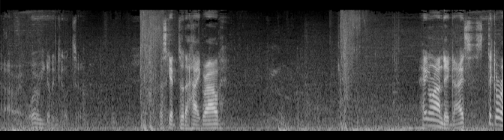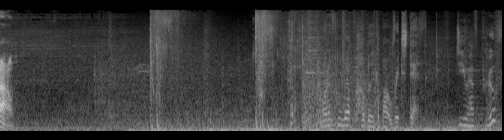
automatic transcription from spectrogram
Alright, where are we gonna go to? Let's get to the high ground. Hang around there, guys. Stick around. What if we went public about Rick's death? Do you have proof?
